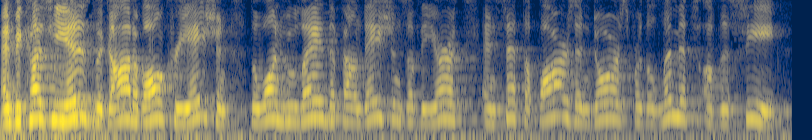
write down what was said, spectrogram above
And because he is the God of all creation, the one who laid the foundations of the earth and set the bars and doors for the limits of the sea,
